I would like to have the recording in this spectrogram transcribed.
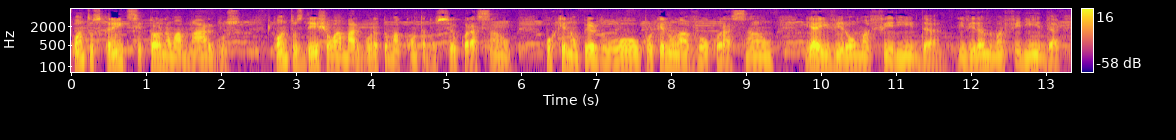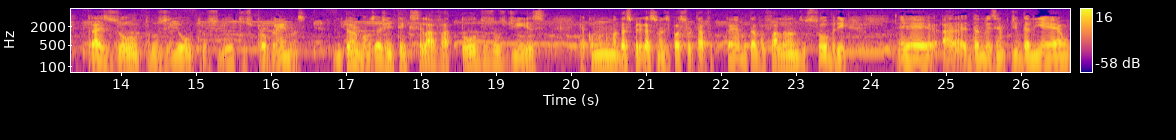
Quantos crentes se tornam amargos? Quantos deixam a amargura tomar conta do seu coração? Porque não perdoou, porque não lavou o coração, e aí virou uma ferida, e virando uma ferida, traz outros e outros e outros problemas. Então, irmãos, a gente tem que se lavar todos os dias. É como numa das pregações o pastor Caema estava falando sobre, é, a, dando o exemplo de Daniel,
